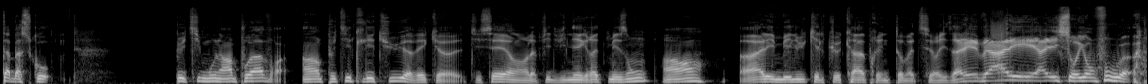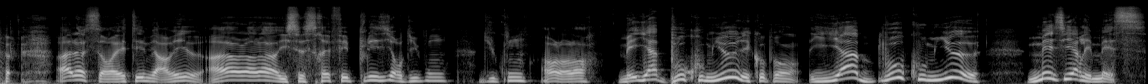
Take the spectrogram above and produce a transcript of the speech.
tabasco. Petit moulin à poivre, un petite laitue avec, euh, tu sais, hein, la petite vinaigrette maison. Hein allez, mets-lui quelques capres et une tomate cerise. Allez, allez, allez, soyons fous. ah là, ça aurait été merveilleux. Ah là là, il se serait fait plaisir du bon, du con. Oh là là. Mais il y a beaucoup mieux, les copains. Il y a beaucoup mieux. Mézières les Messes.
